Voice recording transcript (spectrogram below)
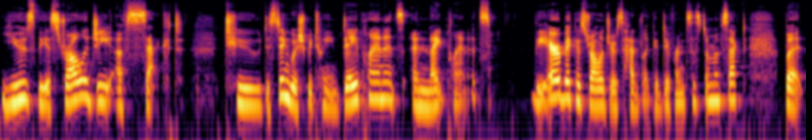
used the astrology of sect to distinguish between day planets and night planets. The Arabic astrologers had like a different system of sect, but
